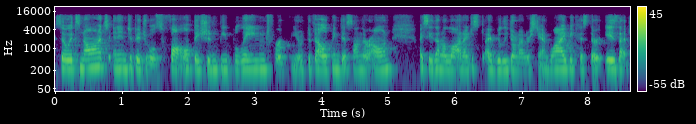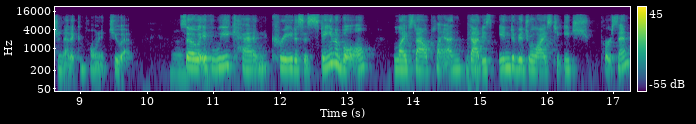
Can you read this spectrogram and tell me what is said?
So it's not an individual's fault. They shouldn't be blamed for, you know, developing this on their own. I see that a lot. And I just, I really don't understand why, because there is that genetic component to it. Mm-hmm. So if we can create a sustainable lifestyle plan that is individualized to each person.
